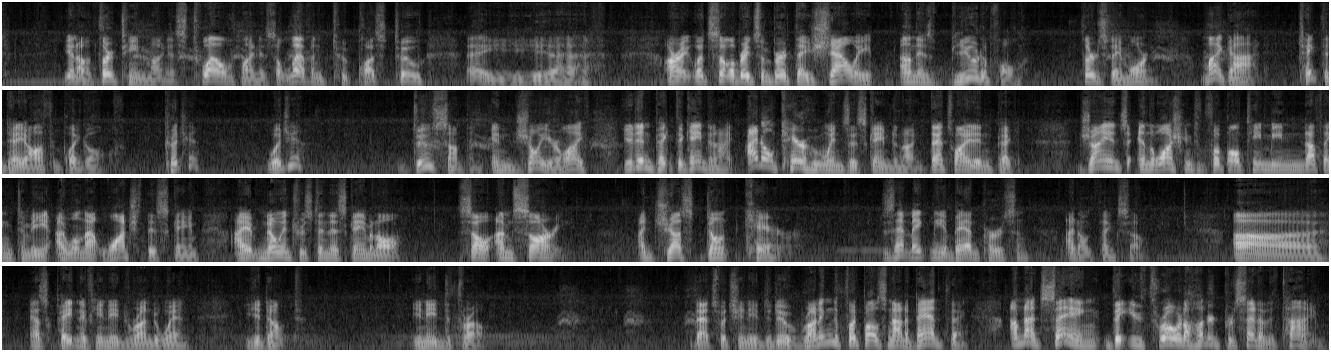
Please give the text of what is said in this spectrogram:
You know, 13 minus 12 minus 11, 2 plus 2. Hey, yeah. All right, let's celebrate some birthdays, shall we, on this beautiful Thursday morning? My God, take the day off and play golf. Could you? Would you? Do something. Enjoy your life. You didn't pick the game tonight. I don't care who wins this game tonight. That's why I didn't pick it. Giants and the Washington football team mean nothing to me. I will not watch this game. I have no interest in this game at all. So I'm sorry. I just don't care. Does that make me a bad person? I don't think so. Uh, ask Peyton if you need to run to win. You don't. you need to throw. That's what you need to do. Running the football is not a bad thing. I'm not saying that you throw it 100% of the time.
